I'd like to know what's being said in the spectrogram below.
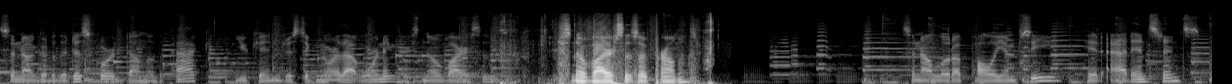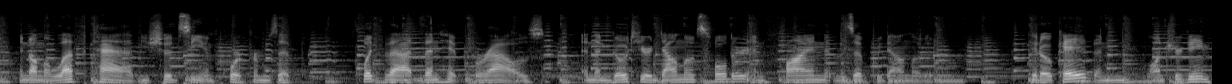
So now go to the Discord, download the pack. You can just ignore that warning, there's no viruses. There's no viruses, I promise. So now load up PolyMC, hit add instance, and on the left tab you should see import from zip. Click that, then hit browse, and then go to your downloads folder and find the zip we downloaded. Hit OK, then launch your game.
